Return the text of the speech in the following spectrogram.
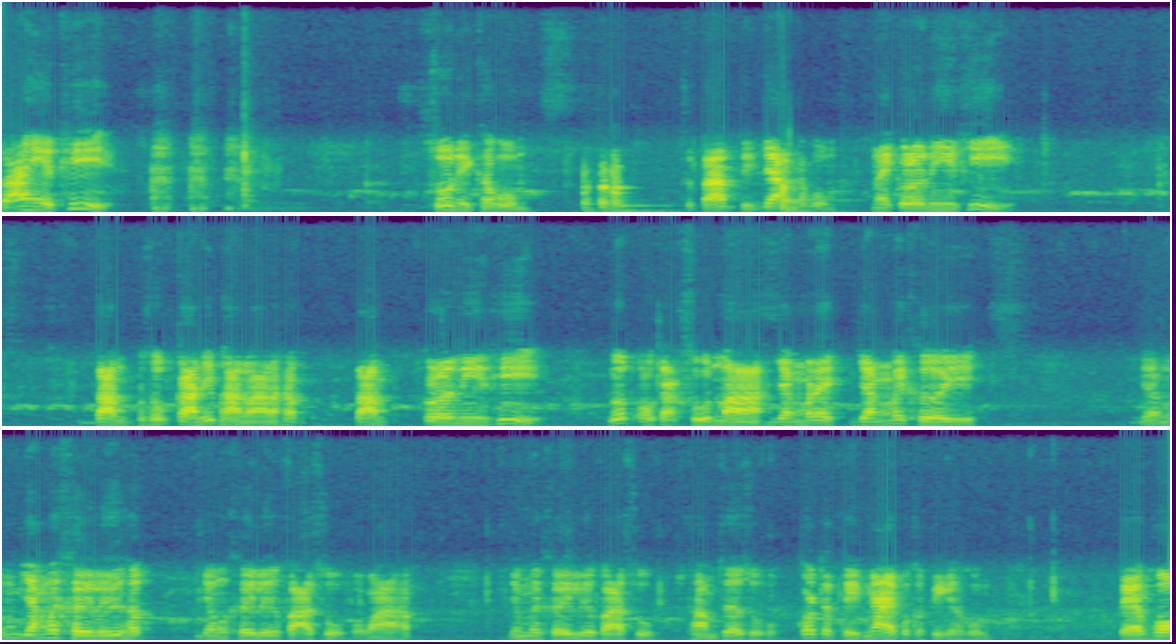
สาเหตุที่โซนิกครับผมสตาร์ทติดยากครับผม ในกรณีที่ ตามประสบการณ์ที่ผ่านมานะครับ ตามกรณีที่รถออกจากศูนย์มายังไม่ได้ยังไม่เคยยังยังไม่เคยรื้อครับ ยังไม่เคยรื้อฝาสูบออกมาครับ ยังไม่เคยรื้อฝาสูบทำเสื้อสูบก็จะติดง่ายปกติครับผม แต่พอ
